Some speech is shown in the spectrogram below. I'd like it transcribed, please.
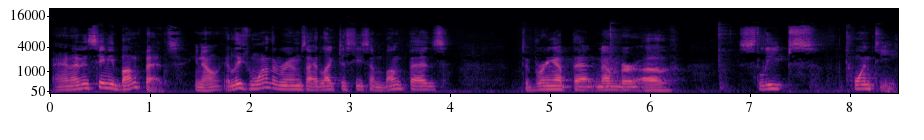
And I didn't see any bunk beds. You know, at least one of the rooms, I'd like to see some bunk beds to bring up that number of sleeps 20.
